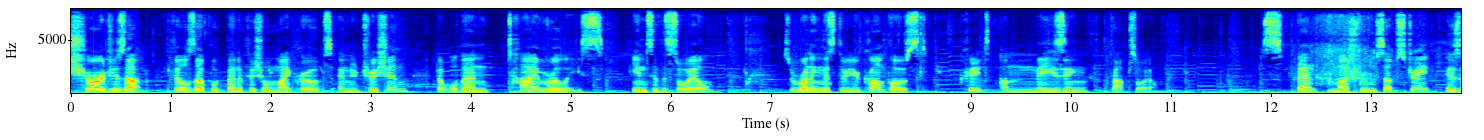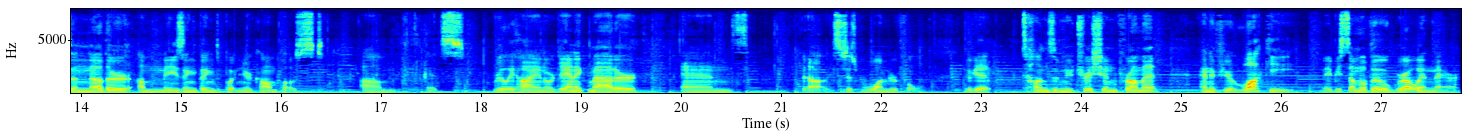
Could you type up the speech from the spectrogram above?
charges up, fills up with beneficial microbes and nutrition that will then time release into the soil. So running this through your compost creates amazing topsoil. Spent mushroom substrate is another amazing thing to put in your compost. Um, it's really high in organic matter and oh, it's just wonderful. You'll get tons of nutrition from it. And if you're lucky, maybe some of it will grow in there.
